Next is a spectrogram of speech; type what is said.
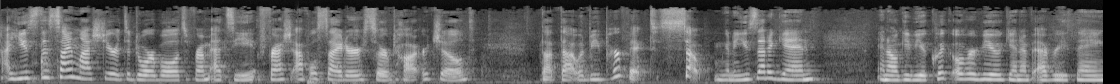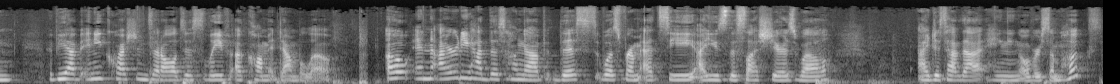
I used this sign last year, it's adorable, it's from Etsy, fresh apple cider served hot or chilled. Thought that would be perfect. So I'm gonna use that again and I'll give you a quick overview again of everything. If you have any questions at all, just leave a comment down below. Oh, and I already had this hung up. This was from Etsy. I used this last year as well. I just have that hanging over some hooks.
